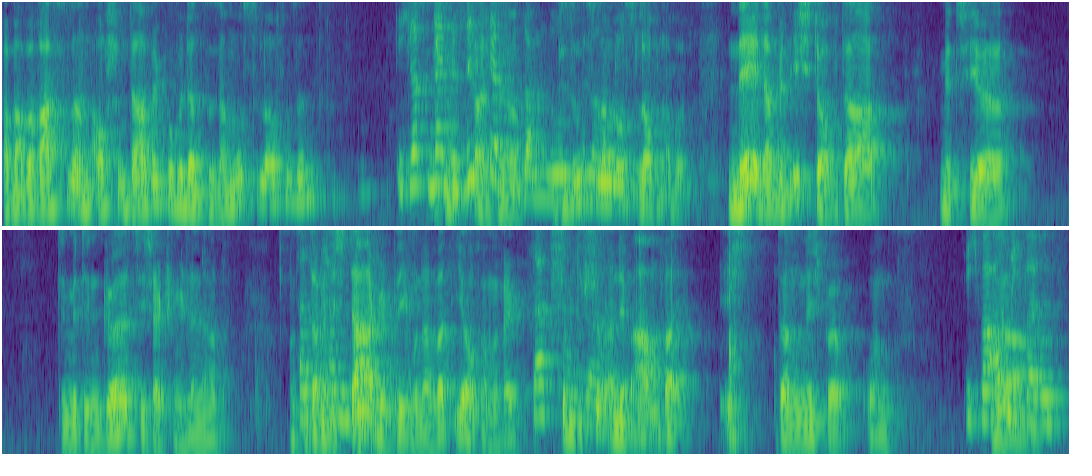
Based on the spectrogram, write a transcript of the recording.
Aber warst du dann auch schon da weg, wo wir dann zusammen losgelaufen sind? Ich glaube, nein, wir sind ja zusammen losgelaufen. Wir sind zusammen losgelaufen, aber. Nee, dann bin ich doch da mit hier. Mit den Girls, die ich ja kennengelernt habe. Und so, da bin ich da sein. geblieben und dann wart ihr auf einmal weg. Das stimmt, sein. an dem Abend war ich dann nicht bei uns. Ich war auch Ja. nicht bei uns.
